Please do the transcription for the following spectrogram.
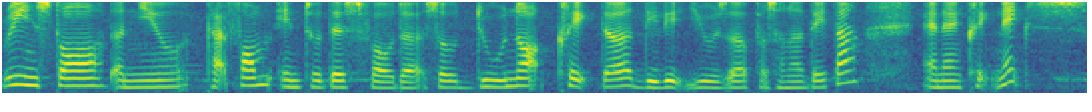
reinstall a new platform into this folder. So do not click the delete user personal data and then click next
